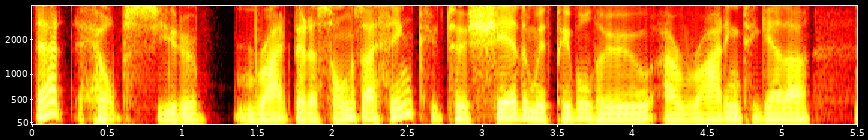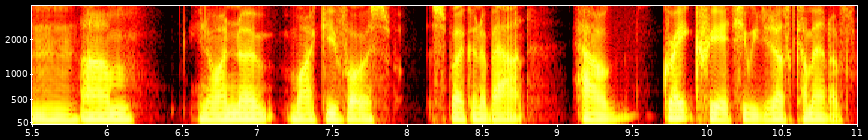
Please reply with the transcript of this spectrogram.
that helps you to write better songs, I think, to share them with people who are writing together. hmm Um, you know, I know, Mike, you've always spoken about how great creativity does come out of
